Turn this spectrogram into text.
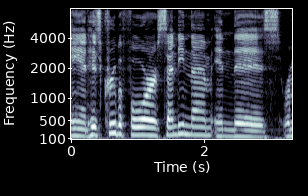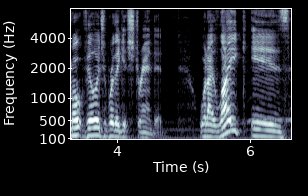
and his crew before sending them in this remote village where they get stranded. What I like is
